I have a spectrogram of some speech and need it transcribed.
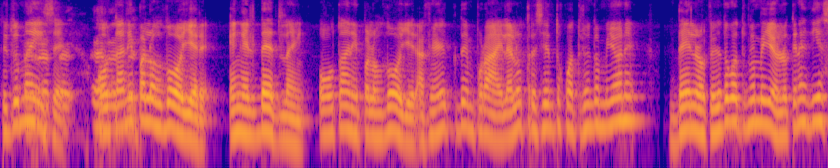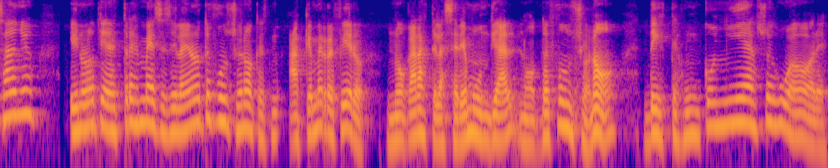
si tú me dices, Otani para los Dodgers en el deadline, Otani para los Dodgers al final de temporada y le das los 300, 400 millones, denle los 300, 400 millones, lo tienes 10 años y no lo tienes 3 meses y la idea no te funcionó. ¿A qué me refiero? No ganaste la serie mundial, no te funcionó. Diste un coñazo de jugadores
